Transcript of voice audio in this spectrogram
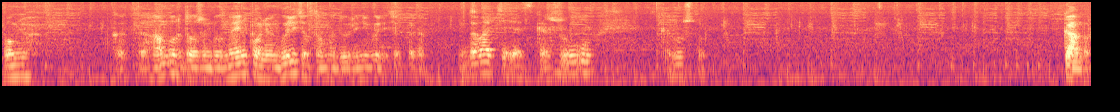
Помню, как-то Гамбург должен был, но я не помню, он вылетел в том году или не вылетел когда. Ну, давайте я скажу, скажу, что Гамбург.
